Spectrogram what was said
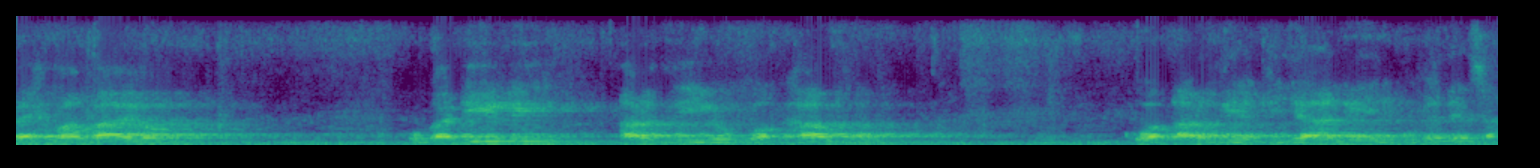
rehema ambayo hubadili ardhi iliyokuwa kavu kwa ardhi ya kijani yenye kupendeza.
